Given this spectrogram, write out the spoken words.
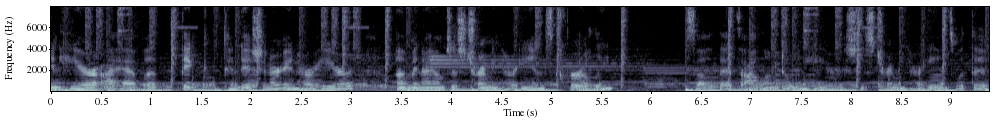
and here I have a thick conditioner in her hair um, and I am just trimming her ends curly so that's all I'm doing here is just trimming her ends with the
